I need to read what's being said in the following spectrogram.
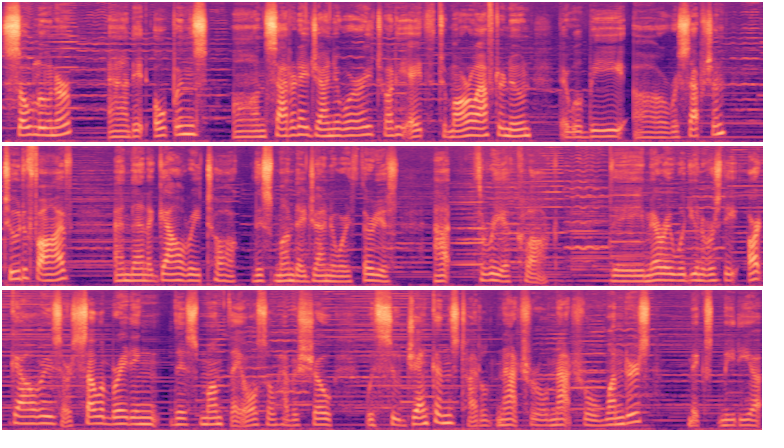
Solunar, and it opens on Saturday, January 28th, tomorrow afternoon. There will be a reception, 2 to 5, and then a gallery talk this Monday, January 30th at 3 o'clock. The Marywood University Art Galleries are celebrating this month. They also have a show with Sue Jenkins titled Natural Natural Wonders, Mixed Media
